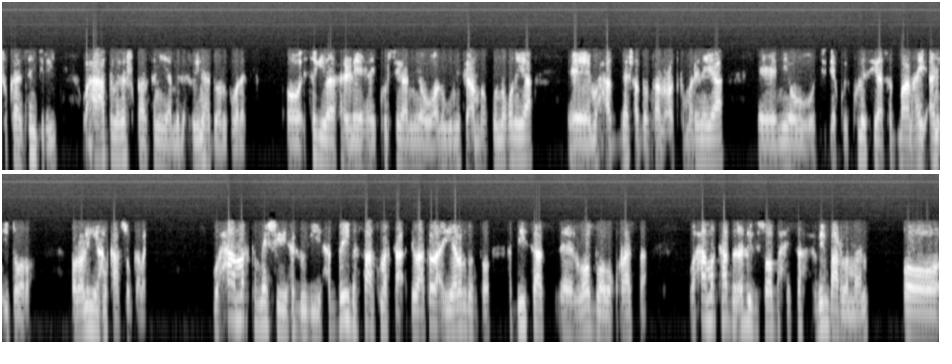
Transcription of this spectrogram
shukaansan jiray waxaa hadda laga shukaansanaya madaxweynaha dowlad goboleedka oo isagii baa waxa la leeyahay kursigan niyow anigu nin fiican baan ku noqonayaa waxaad meeshaa doontaan codka marinayaa niyow kula siyaasad baanahay ani i dooro. Ololihii halkaasu galay. Waxaa marka meeshii hadhowdii haddayba saas marka dhibaatada ay yeelan doonto haddii saas loo boobo quraasta waxaa marka hadda hadhowdii soo baxaysa xubin baarlamaan oo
